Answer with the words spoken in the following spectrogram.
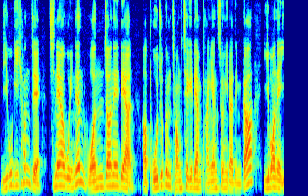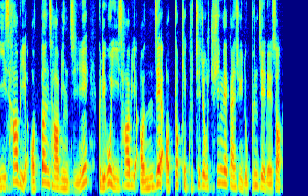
미국이 현재 진행하고 있는 원전에 대한 어, 보조금 정책에 대한 방향성이라든가 이번에 이 사업이 어떤 사업인지 그리고 이 사업이 언제 어떻게 구체적으로 추진될 가능성이 높은지에 대해서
